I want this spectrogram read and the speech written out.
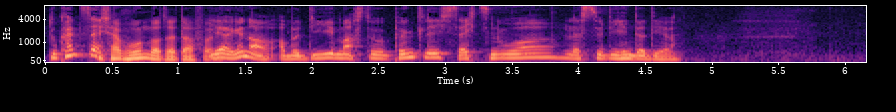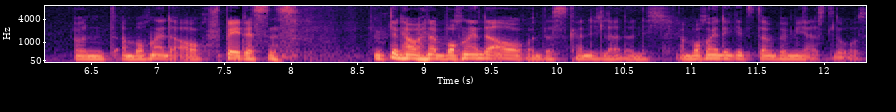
du kannst ja. ich habe hunderte davon. Ja, genau. Aber die machst du pünktlich, 16 Uhr, lässt du die hinter dir. Und am Wochenende auch. Spätestens. Genau, und am Wochenende auch. Und das kann ich leider nicht. Am Wochenende geht es dann bei mir erst los.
